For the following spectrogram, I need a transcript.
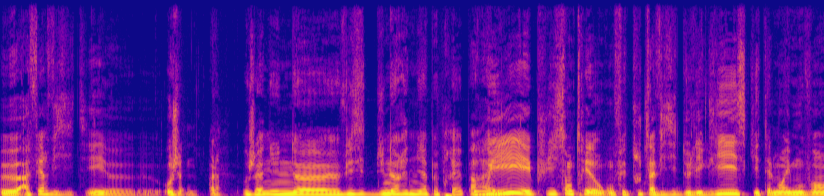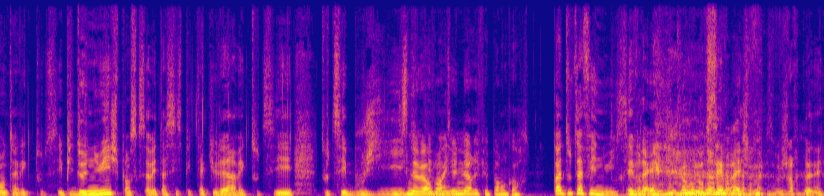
euh, à faire visiter euh, aux jeunes. Voilà. Aux jeunes, une visite d'une heure et demie à peu près, pareil. Oui, et puis centré. Donc, on fait toute la visite de l'église qui est tellement émouvante avec toutes ces. Et puis de nuit, je pense que ça va être assez spectaculaire avec toutes ces, toutes ces bougies. qui 19h, témoignent- 21h, il fait pas encore. Pas tout à fait nuit, c'est vrai. Non, c'est vrai, je, je reconnais.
